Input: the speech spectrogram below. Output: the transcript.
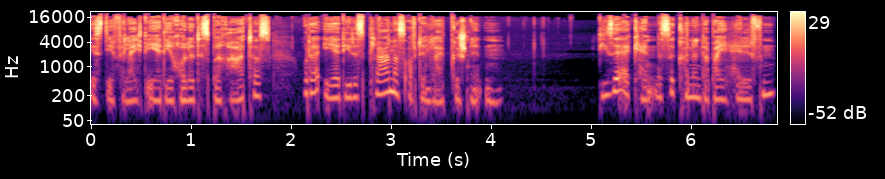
Ist ihr vielleicht eher die Rolle des Beraters oder eher die des Planers auf den Leib geschnitten? Diese Erkenntnisse können dabei helfen,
